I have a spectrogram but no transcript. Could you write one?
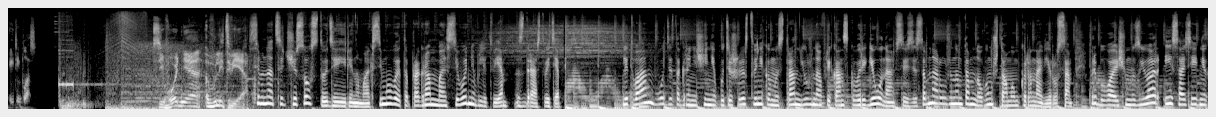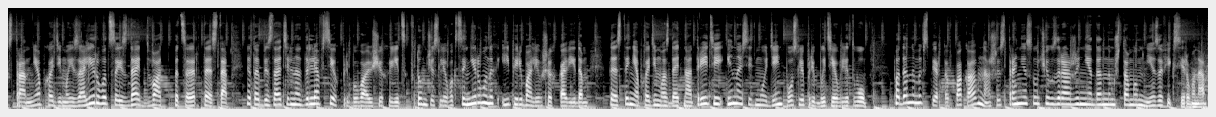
18 plus. Сегодня в Литве. 17 часов в студии Ирина Максимова. Это программа «Сегодня в Литве». Здравствуйте. Литва вводит ограничения путешественникам из стран Южноафриканского региона в связи с обнаруженным там новым штаммом коронавируса. Прибывающим из ЮАР и соседних стран необходимо изолироваться и сдать два ПЦР-теста. Это обязательно для всех прибывающих лиц, в том числе вакцинированных и переболевших ковидом. Тесты необходимо сдать на третий и на седьмой день после прибытия в Литву. По данным экспертов, пока в нашей стране случаев заражения данным штаммом не зафиксировано.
